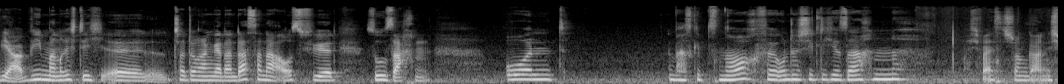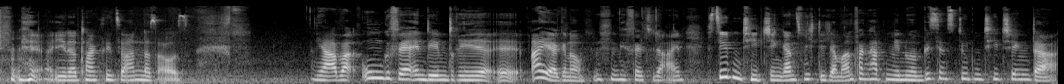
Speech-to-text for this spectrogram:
ja, wie man richtig äh, Chaturanga Dandasana ausführt, so Sachen. Und was gibt es noch für unterschiedliche Sachen? Ich weiß es schon gar nicht mehr. Jeder Tag sieht so anders aus. Ja, aber ungefähr in dem Dreh. Äh, ah ja, genau, mir fällt es wieder ein. Student Teaching, ganz wichtig. Am Anfang hatten wir nur ein bisschen Student Teaching. Da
